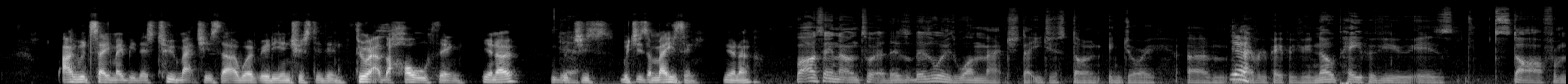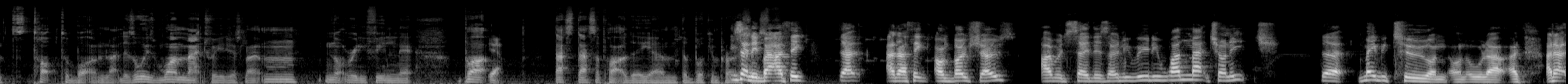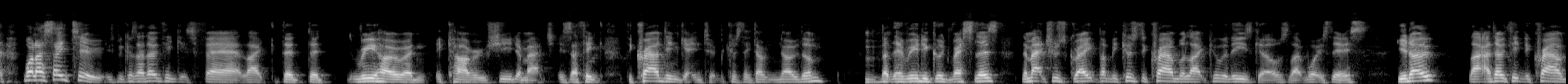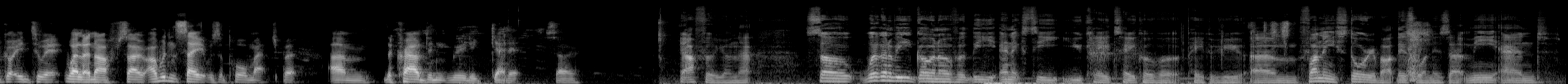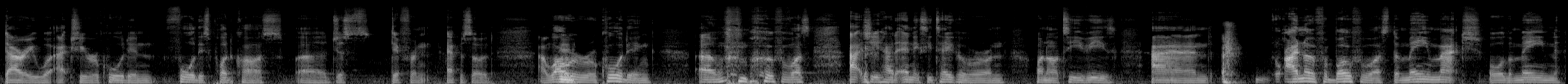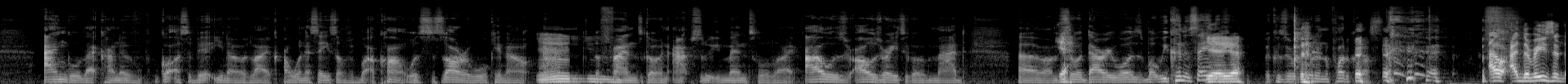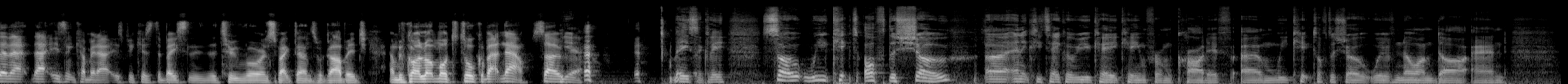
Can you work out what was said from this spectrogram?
I would say maybe there's two matches that I weren't really interested in throughout the whole thing, you know? Yeah. Which is which is amazing, you know. But I was saying that on Twitter. There's there's always one match that you just don't enjoy. Um, Yeah. in every pay per view. No pay per view is star from top to bottom. Like there's always one match where you're just like, mm, not really feeling it. But Yeah. that's that's a part of the um the booking process. Exactly, but I think that, and I think on both shows, I would say there's only really one match on each. That maybe two on on all out. I, and I, what I say two is because I don't think it's fair. Like the the Riho and Hikaru Shida match is, I think the crowd didn't get into it because they don't know them, but they're really good wrestlers. The match was great, but because the crowd were like, "Who are these girls? Like, what is this?" You know, like I don't think the crowd got into it well enough. So I wouldn't say it was a poor match, but um, the crowd didn't really get it. So. Yeah, I feel you on that. So we're gonna be going over the NXT UK Takeover pay per view. Um, funny story about this one is that me and Dari were actually recording for this podcast, uh, just different episode. And while we were recording, um, both of us actually had NXT Takeover on on our TVs, and I know for both of us the main match or the main angle that kind of got us a bit, you know, like I want to say something but I can't was Cesaro walking out and the fans going absolutely mental. Like I was, I was ready to go mad. Um, I'm Yeah. sure Dari was, but we couldn't say Yeah, yeah. because we're recording a podcast. Oh, and the reason that, that that isn't coming out is because the basically the two Raw and Smackdowns were garbage, and we've got a lot more to talk about now. So yeah, basically. So we kicked off the show. Uh, NXT Takeover UK came from Cardiff. Um, we kicked off the show with Noam Dar and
